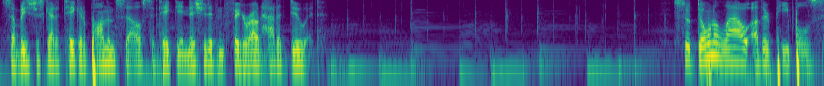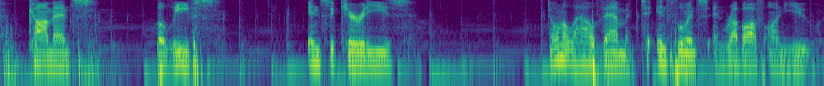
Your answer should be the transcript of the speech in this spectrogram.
Somebody's just got to take it upon themselves to take the initiative and figure out how to do it. So don't allow other people's comments, beliefs, insecurities. Don't allow them to influence and rub off on you.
